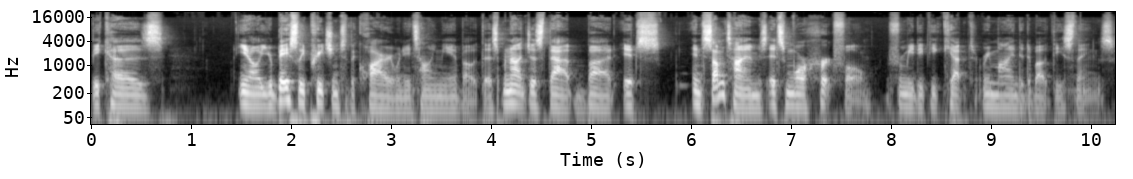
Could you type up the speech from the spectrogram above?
because you know you're basically preaching to the choir when you're telling me about this. But not just that, but it's and sometimes it's more hurtful for me to be kept reminded about these things.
